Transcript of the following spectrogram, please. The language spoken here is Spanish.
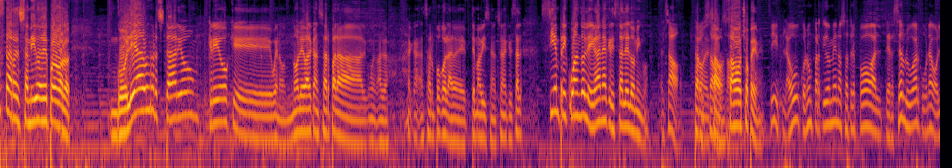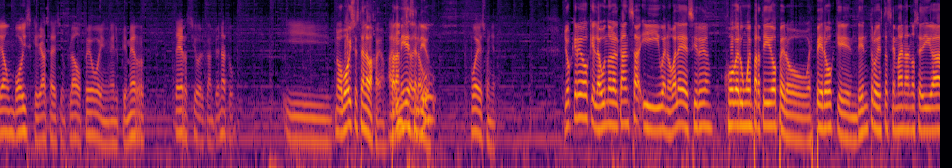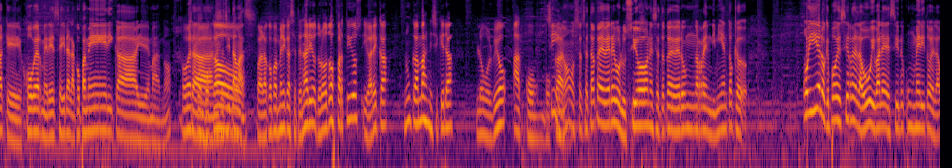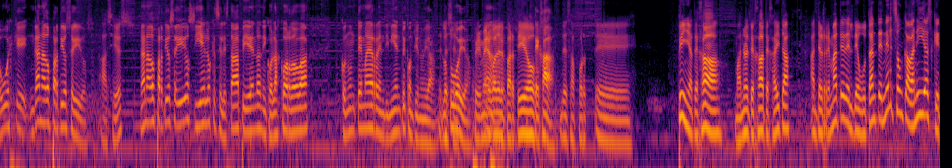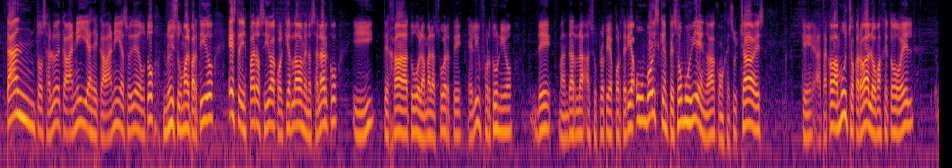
Buenas tardes, amigos de Por Goleado universitario, creo que, bueno, no le va a alcanzar para bueno, alcanzar un poco el tema Nacional Cristal, siempre y cuando le gane a Cristal el domingo. El sábado. Perdón, el, sábado, sábado, 8 pm. Sí, la U con un partido menos atrepó al tercer lugar con una goleada un Boys que ya se ha desinflado feo en el primer tercio del campeonato. Y. No, Boys está en la baja ya. Para mí descendido. puede soñar. Yo creo que la U no le alcanza y bueno, vale decir Hover un buen partido, pero espero que dentro de esta semana no se diga que Hover merece ir a la Copa América y demás, ¿no? Hover o necesita más. para la Copa América Centenario, duró dos partidos y Gareca nunca más ni siquiera lo volvió a convocar. Sí, ¿no? O sea, se trata de ver evoluciones, se trata de ver un rendimiento que Hoy día lo que puedo decir de la U, y vale decir un mérito de la U, es que gana dos partidos seguidos. Así es. Gana dos partidos seguidos y es lo que se le estaba pidiendo a Nicolás Córdoba con un tema de rendimiento y continuidad. lo tuvo hoy día. Primer ah, gol del partido. Tejada. Eh, Piña Tejada. Manuel Tejada, Tejadita. Ante el remate del debutante Nelson Cabanillas, que tanto salud de Cabanillas, de Cabanillas, hoy día debutó, no hizo un mal partido. Este disparo se iba a cualquier lado menos al arco y Tejada tuvo la mala suerte, el infortunio de mandarla a su propia portería. Un Boys que empezó muy bien ¿ah? con Jesús Chávez, que atacaba mucho a Carvalho, más que todo él.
